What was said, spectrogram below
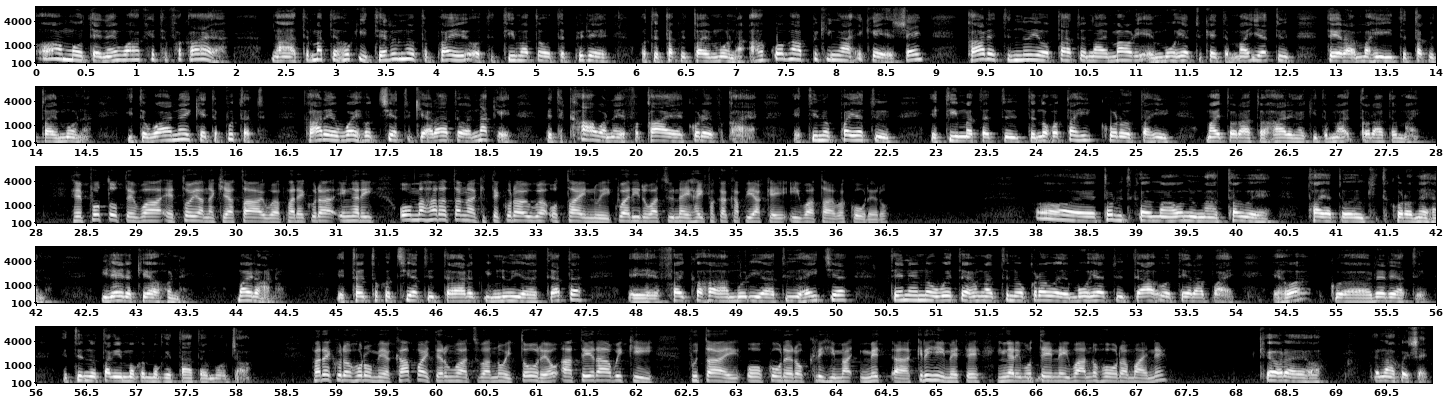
Oh, mō tēnei wā kei te whakaea, nā te mate hoki te runa o te pai o te tīmata o te pire o te takutai mōna. Ahakoa ngā pikinga heke e Shane, kāore te nui o tātou nāi Māori e mōhia atu kei te mahi atu tērā mahi i te takutai mōna. I te wā nei kei te puta atu, kāore e waihotia atu ki a rātou anake me te Kāwana e whakaea e kore e whakaea, e tino pai atu e tīmata atu te noho tahi, kōrero tahi mai tō rātou haerenga ki tō rātou mahi. He poto te wā e toe ana ki a tāua parekura, engari, ō maharatanga ki te koroua o Tainui kua riro atu nei hei whakakapi ake i wā tāua kōrero. Ō, e 36 ngā tau e tae atu au ki te Koroneihana, i reira kē a Hone. Mai rānō. E tautokotia atu te āraukui nui a Te Ata, e whai kaha a muri a Tūheitia, tēnei nō wētehi o ngā tino koroua e mōhia atu te ahu o tērā pae, e hoa, kua rere atu. E tino tangi mokemoke tātou mō John. Parekura Horomia Ka pai te rongo atu anō i tō reo a tērā wiki Puta ai ō kōrero Kirihimete Engari mō tēnei wā noho ora mai ne? Kia ora e hoa. Tēnā koe Shane.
